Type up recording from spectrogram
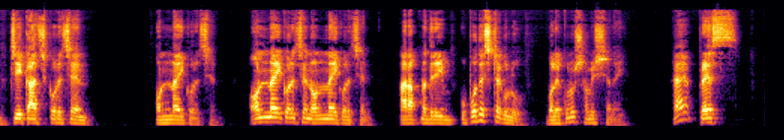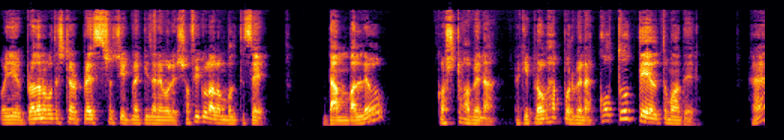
যে কাজ করেছেন, অন্যায় করেছেন। অন্যায় করেছেন অন্যায় করেছেন। আর আপনাদের এই উপদেষ্টাগুলো বলে কোনো সমস্যা নাই। হ্যাঁ প্রেস, ওই যে প্রধান উপদেষ্টার প্রেস সচিব নাকি জানে বলে, শফিকুল আলম বলতেছে, দাম বাড়লেও কষ্ট হবে না, নাকি প্রভাব পড়বে না, কত তেল তোমাদের হ্যাঁ?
